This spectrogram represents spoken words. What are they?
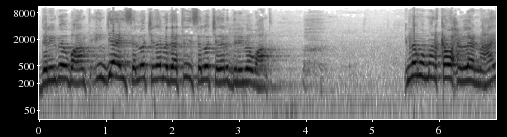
Daliil bay ubaahantay in jaahiisa loo jeedo ama daatadiisa loo jeedana daliil bay ubaahantay inagu marka waxaynu leenahay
